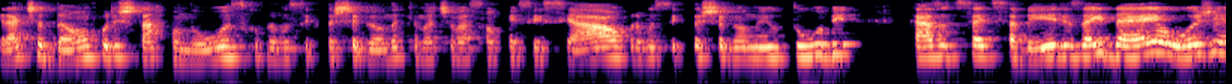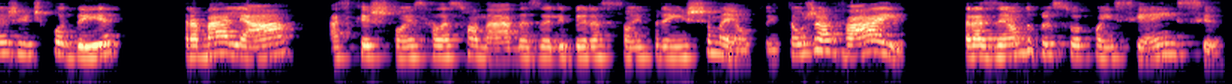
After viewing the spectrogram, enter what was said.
Gratidão por estar conosco, para você que está chegando aqui no Ativação Essencial, para você que está chegando no YouTube, Casa de Sete Saberes. A ideia hoje é a gente poder trabalhar as questões relacionadas à liberação e preenchimento. Então já vai trazendo para sua consciência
